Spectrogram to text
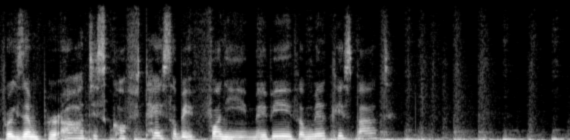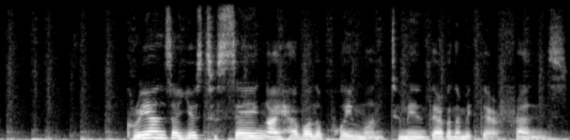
For example, ah, this coffee tastes a bit funny, maybe the milk is bad? Koreans are used to saying I have an appointment to mean they're gonna meet their friends.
